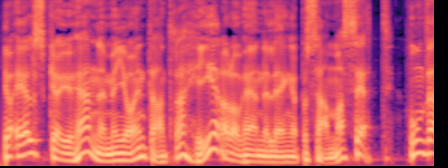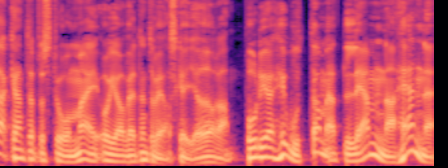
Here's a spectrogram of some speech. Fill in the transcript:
Jag älskar ju henne men jag är inte attraherad av henne längre på samma sätt. Hon verkar inte förstå mig och jag vet inte vad jag ska göra. Borde jag hota med att lämna henne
